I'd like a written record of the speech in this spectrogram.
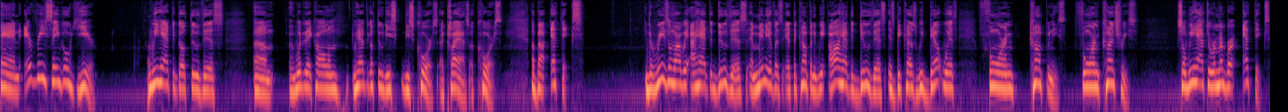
and every single year we had to go through this um, Uh, what do they call them? We had to go through these these course, a class, a course about ethics. The reason why we I had to do this, and many of us at the company, we all had to do this, is because we dealt with foreign companies, foreign countries. So we have to remember ethics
